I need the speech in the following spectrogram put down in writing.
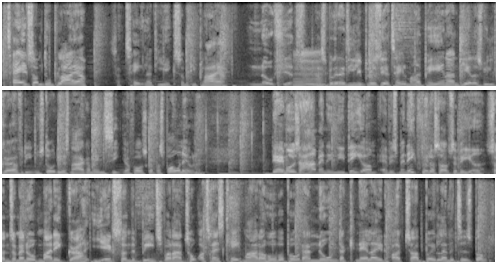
tal som du plejer, så taler de ikke, som de plejer. No shit. Mm. Og så begynder de lige pludselig at tale meget pænere, end de ellers ville gøre, fordi nu står de og snakker med en seniorforsker fra sprognævnet. Derimod så har man en idé om, at hvis man ikke føler sig observeret, sådan som man åbenbart ikke gør i X on the Beach, hvor der er 62 kameraer, der håber på, at der er nogen, der knaller et hot top på et eller andet tidspunkt,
